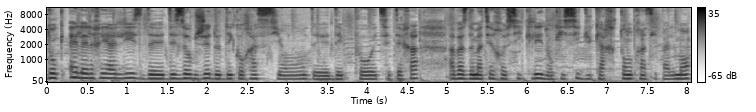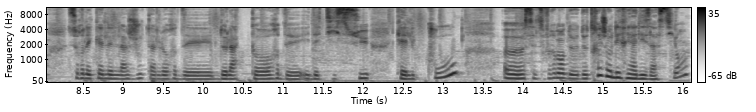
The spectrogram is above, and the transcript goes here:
Donc, elle, elle réalise des, objets de décoration, des, des pots, etc., à base de matières recyclées. Donc, ici, du carton principalement, sur lesquels elle ajoute alors des, de la corde et, des tissus qu'elle coud. Euh, c'est vraiment de, de très jolies réalisations.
